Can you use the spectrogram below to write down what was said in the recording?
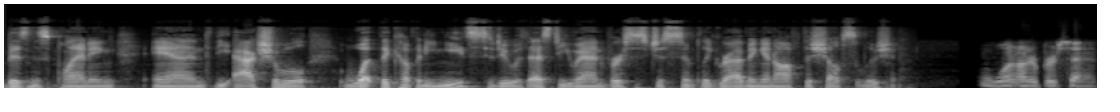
business planning, and the actual what the company needs to do with SD-WAN versus just simply grabbing an off-the-shelf solution. 100%.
